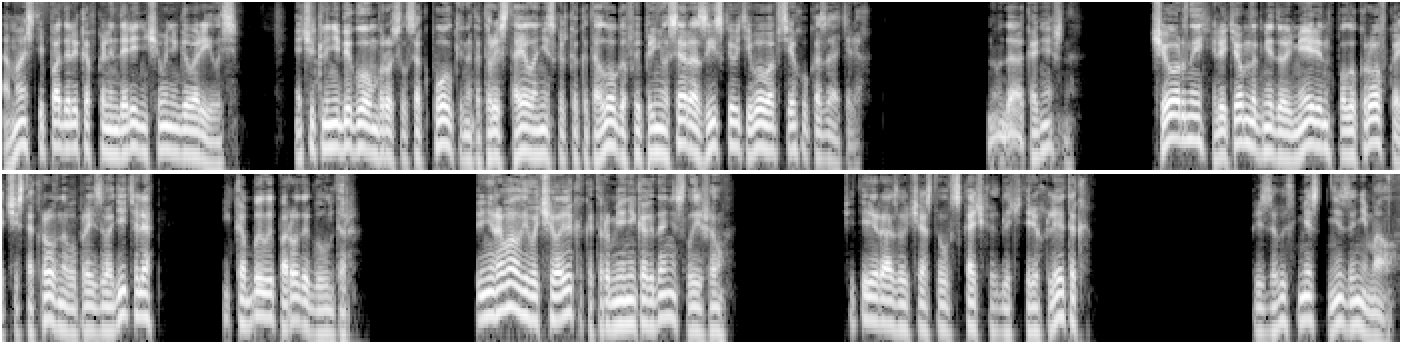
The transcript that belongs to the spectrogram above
О масти падалика в календаре ничего не говорилось. Я чуть ли не бегом бросился к полке, на которой стояло несколько каталогов, и принялся разыскивать его во всех указателях. Ну да, конечно. Черный или темно-гнедой мерин, полукровка чистокровного производителя и кобылы породы гунтер. Тренировал его человек, о котором я никогда не слышал — Четыре раза участвовал в скачках для четырехлеток. Призовых мест не занимал.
